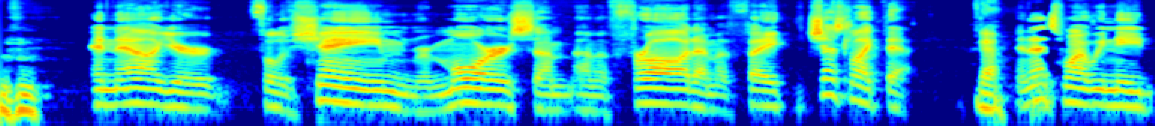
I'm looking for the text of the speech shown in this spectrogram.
Mm-hmm. And now you're full of shame, and remorse. I'm, I'm a fraud. I'm a fake, just like that. Yeah. And that's why we need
